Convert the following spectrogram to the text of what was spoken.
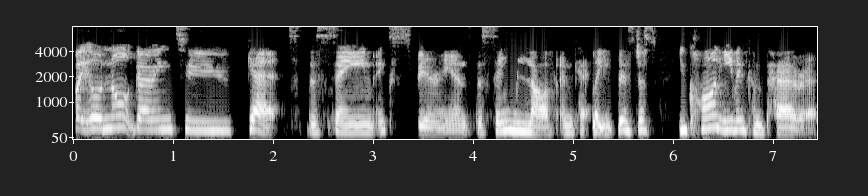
But you're not going to get the same experience, the same love and care. Like there's just you can't even compare it.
